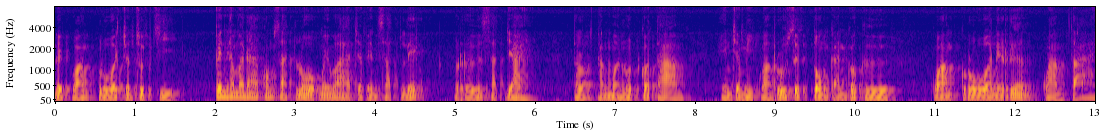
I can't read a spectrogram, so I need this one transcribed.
ด้วยความกลัวจนสุดขีด เป็นธรรมดาของสัตว์โลกไม่ว่าจะเป็นสัตว์เล็ก หรือสัตว์ใหญ่ ตลอดทั้งมนุษย์ก็ตาม เห็นจะมีความรู้สึกตรงกันก็คือ ความกลัวในเรื่องความตาย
